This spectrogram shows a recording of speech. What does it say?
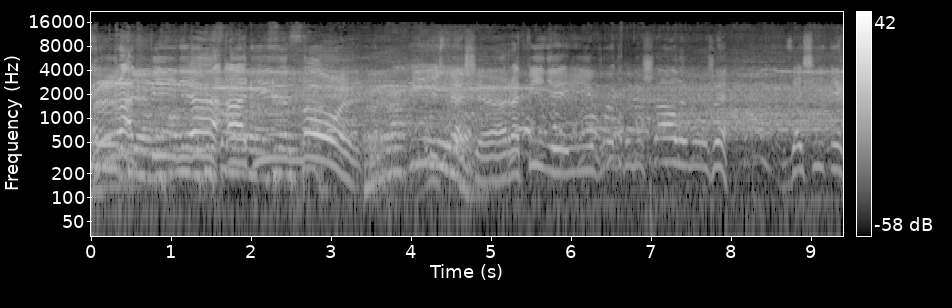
Рафиня 1-0. Блестящая Рафиня. И вроде бы мешал ему уже защитник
